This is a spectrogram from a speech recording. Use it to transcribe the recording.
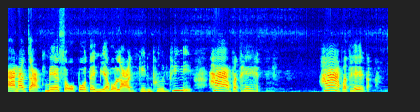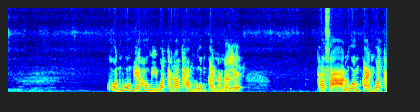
อาณาจักรเมโสโปเตเมียโบราณกินพื้นที่ห้าประเทศห้าประเทศอะคนพวกนี้เขามีวัฒนธรรมร่วมกันทั้งนั้นแหละ ภาษาร่วมกัน วัฒ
